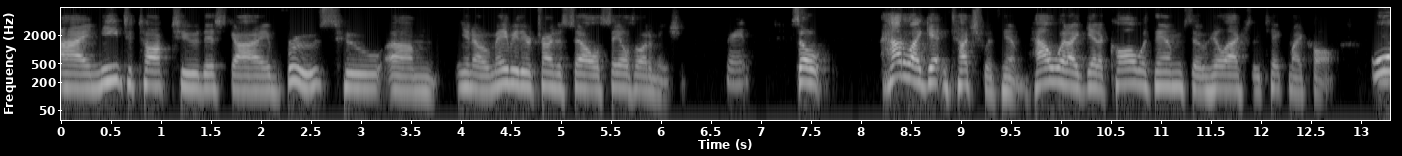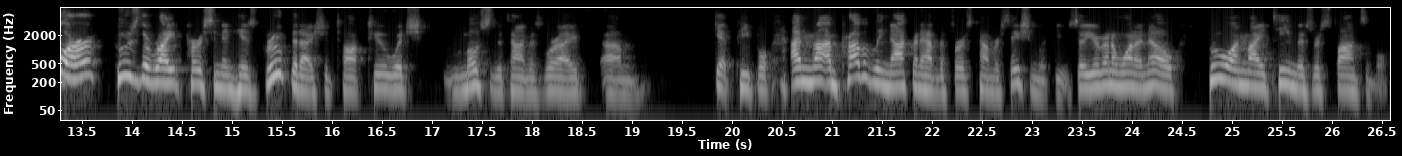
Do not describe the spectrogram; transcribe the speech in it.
I need to talk to this guy Bruce, who, um, you know, maybe they're trying to sell sales automation. right. So, how do I get in touch with him? How would I get a call with him so he'll actually take my call? Or who's the right person in his group that I should talk to? Which most of the time is where I um, get people. I'm I'm probably not going to have the first conversation with you, so you're going to want to know who on my team is responsible.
